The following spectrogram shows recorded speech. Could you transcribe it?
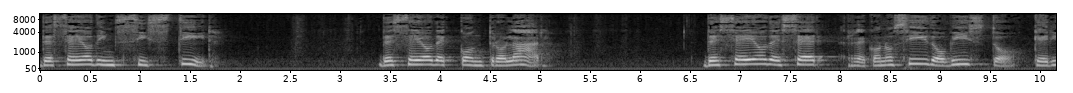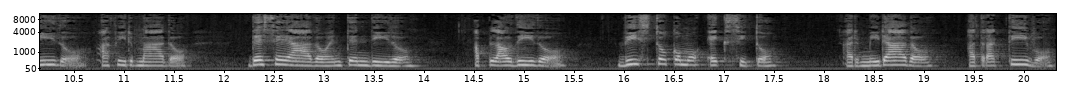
deseo de insistir, deseo de controlar, deseo de ser reconocido, visto, querido, afirmado, deseado, entendido, aplaudido, visto como éxito, admirado, atractivo.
